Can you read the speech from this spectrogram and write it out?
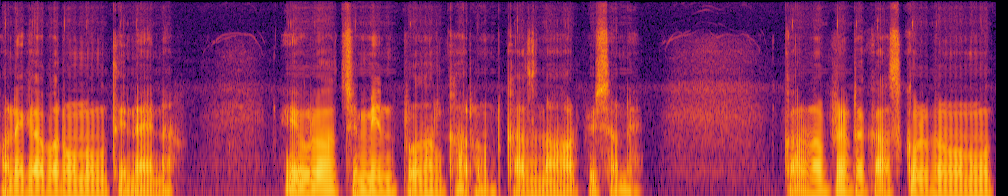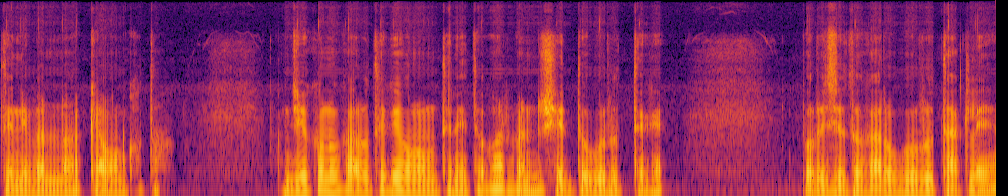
অনেকে আবার অনুমতি নেয় না। এগুলো হচ্ছে মেন প্রধান কারণ, কাজ না হওয়ার পিছনে। কারণ আপনি একটা কাজ করবেন, অনুমতি নেবেন না, কেমন কথা? যে কোনো কারও থেকে অনুমতি নিতে পারবেন, সিদ্ধ গুরুর থেকে। পরিচিত কারও গুরু থাকলে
